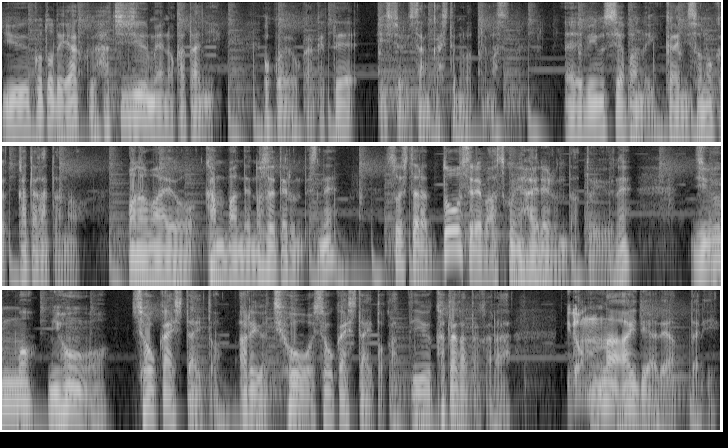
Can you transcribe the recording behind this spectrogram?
いうことで約80名の方にお声をかけて一緒に参加してもらってます。えー、ビームスジャパンの1階にその方々のお名前を看板で載せてるんですね。そしたらどうすればあそこに入れるんだというね。自分も日本を紹介したいとあるいは地方を紹介したいとかっていう方々からいろんなアイデアであったり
